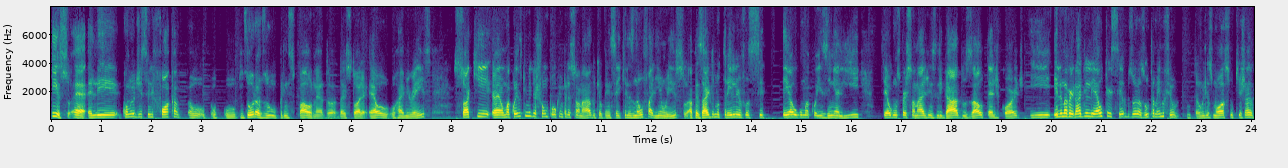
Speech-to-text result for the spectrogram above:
Isso, é. Ele, como eu disse, ele foca. O, o, o azul principal né, do, da história é o, o Jaime Reis. Só que é uma coisa que me deixou um pouco impressionado, que eu pensei que eles não fariam isso, apesar de no trailer você ter alguma coisinha ali, ter alguns personagens ligados ao Ted Cord. E ele, na verdade, ele é o terceiro Besouro Azul também no filme. Então eles mostram que já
